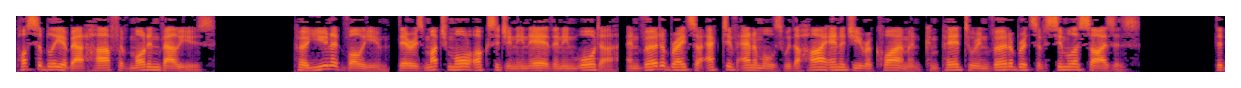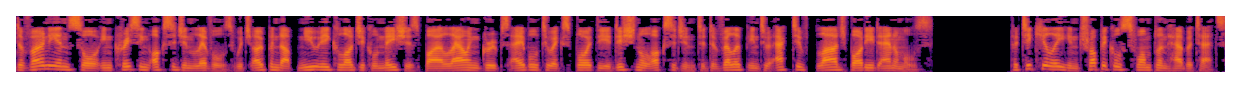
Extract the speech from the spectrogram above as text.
possibly about half of modern values. Per unit volume, there is much more oxygen in air than in water, and vertebrates are active animals with a high energy requirement compared to invertebrates of similar sizes. The Devonians saw increasing oxygen levels which opened up new ecological niches by allowing groups able to exploit the additional oxygen to develop into active, large-bodied animals. Particularly in tropical swampland habitats,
